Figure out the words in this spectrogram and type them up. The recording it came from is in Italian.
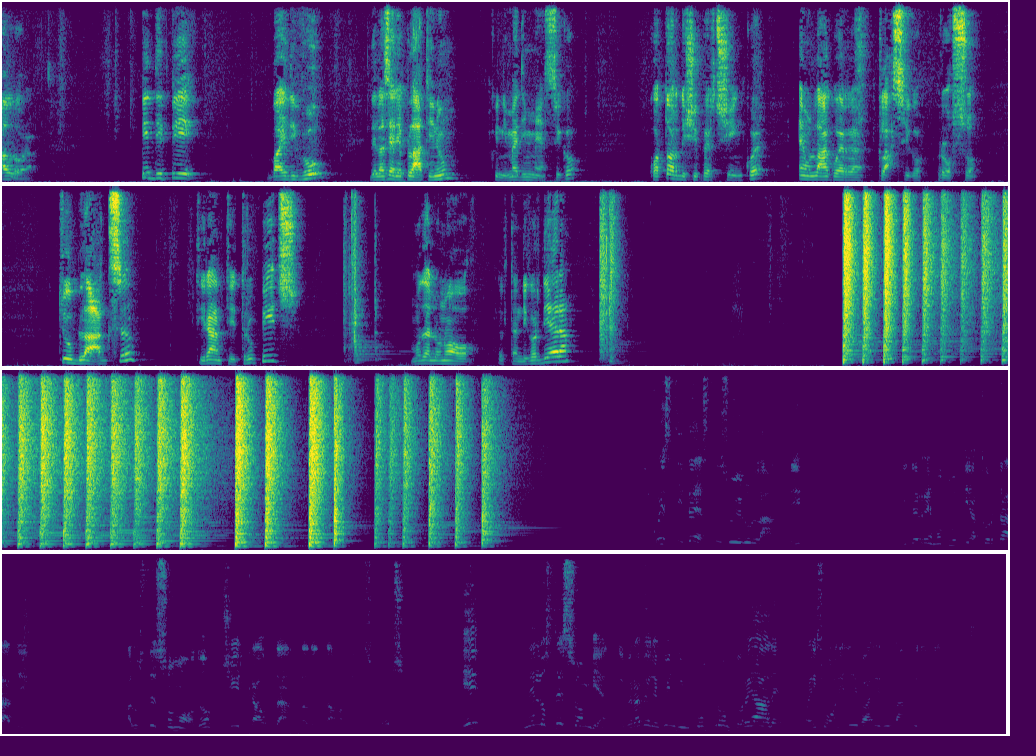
Allora, PDP by DV della serie Platinum, quindi made in Messico, 14x5, è un lacquer classico, rosso. Two Lugs, tiranti True Pitch, modello nuovo del Tandy questi test sui rullanti li terremo tutti accordati allo stesso modo, circa 80 del Tama Tension Watch, e nello stesso ambiente per avere quindi un confronto reale fra i suoni dei vari rullanti che andremo a dimostrare.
